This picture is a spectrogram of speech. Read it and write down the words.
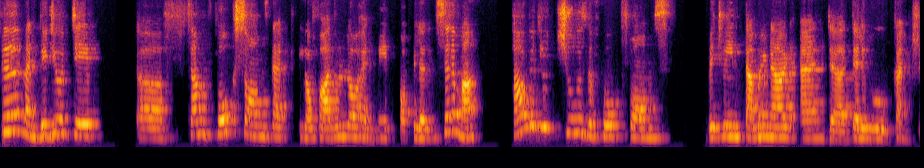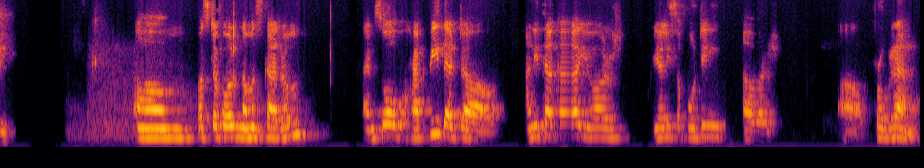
film and videotape uh, some folk songs that your father-in-law had made popular in cinema. How did you choose the folk forms between Tamil Nadu and uh, Telugu country? Um, first of all, namaskaram. I'm so happy that uh, Anita ka, you are really supporting our uh, program.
